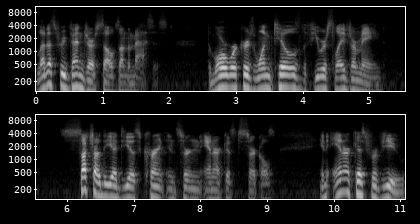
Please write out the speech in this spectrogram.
Let us revenge ourselves on the masses. The more workers one kills, the fewer slaves remain. Such are the ideas current in certain anarchist circles. An anarchist review,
